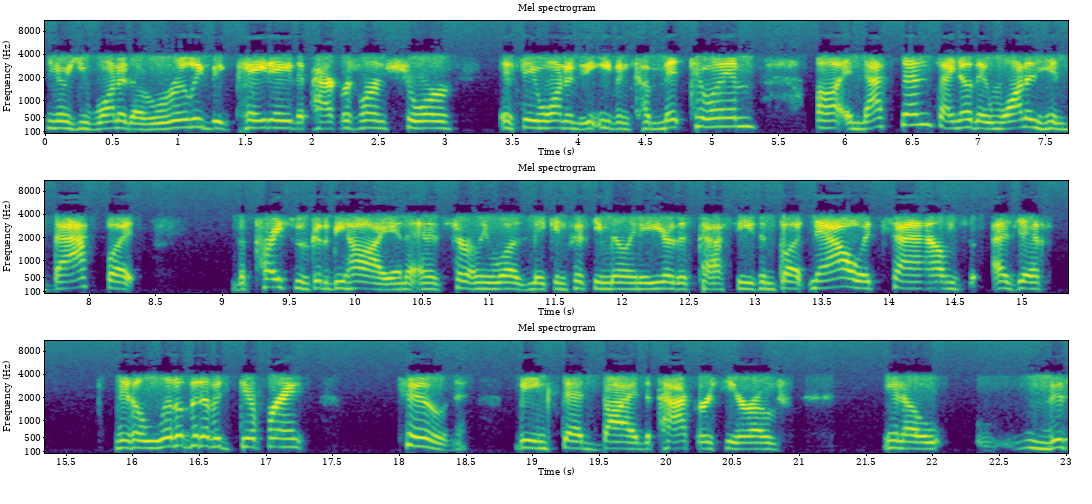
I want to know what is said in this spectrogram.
You know, he wanted a really big payday. The Packers weren't sure if they wanted to even commit to him. Uh, in that sense, I know they wanted him back, but the price was going to be high, and, and it certainly was, making fifty million a year this past season. But now it sounds as if there's a little bit of a different tune being said by the Packers here of, you know, this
